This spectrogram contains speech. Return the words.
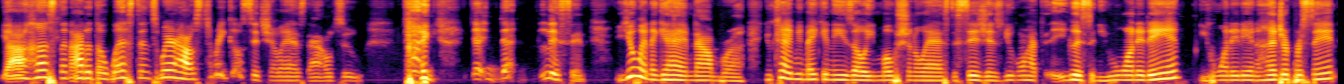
y'all hustling out of the weston's warehouse three go sit your ass down too like that, that listen, you in the game now, bruh. You can't be making these old emotional ass decisions. You gonna have to eh, listen. You want it in. You want it in hundred percent.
